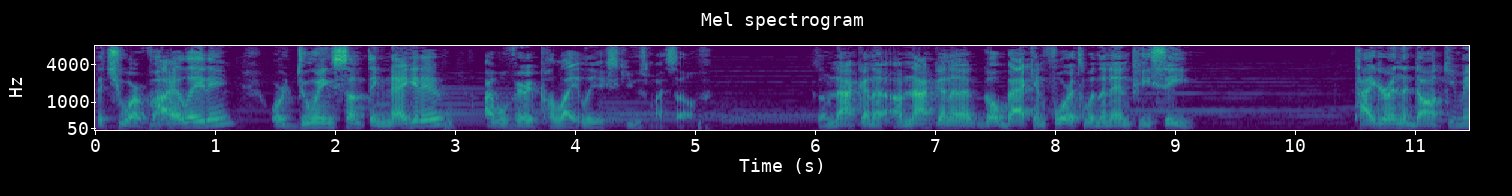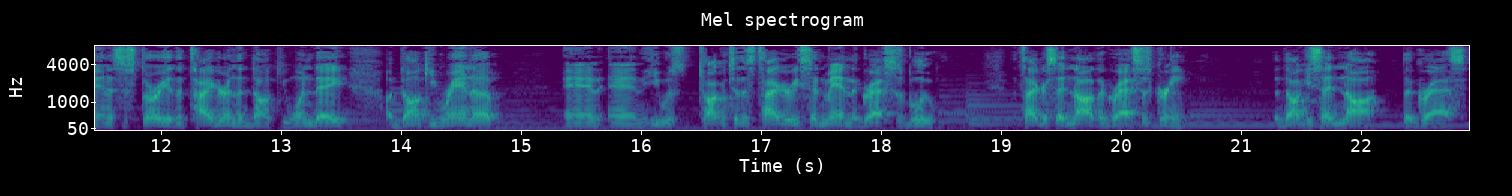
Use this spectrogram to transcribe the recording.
that you are violating or doing something negative, I will very politely excuse myself. Cuz I'm not going to I'm not going to go back and forth with an NPC. Tiger and the donkey, man. It's the story of the tiger and the donkey. One day, a donkey ran up and and he was talking to this tiger. He said, "Man, the grass is blue." The tiger said, "Nah, the grass is green." The donkey said, "Nah, the grass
